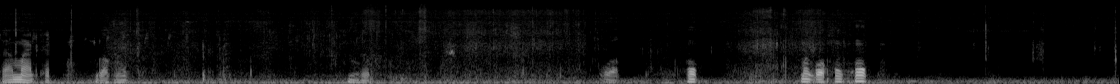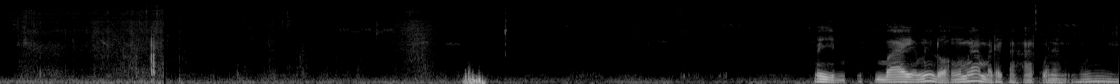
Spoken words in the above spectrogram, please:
สามารถครับดอกนี้นี่ครับออกหกมันก็หกหกไม่ใบมันดอกงามๆมาได้กระหักกว่านั้นโอ้ย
